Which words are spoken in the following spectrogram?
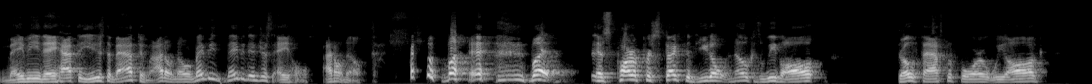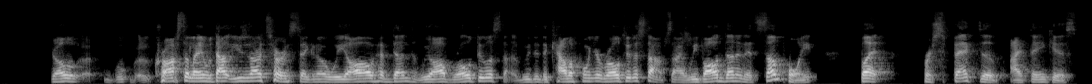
Maybe they have to use the bathroom. I don't know. Or maybe maybe they're just a holes. I don't know. but but it's part of perspective. You don't know because we've all drove fast before. We all drove across the lane without using our turn signal. We all have done. We all rolled through a. We did the California roll through the stop sign. We've all done it at some point. But perspective, I think, is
